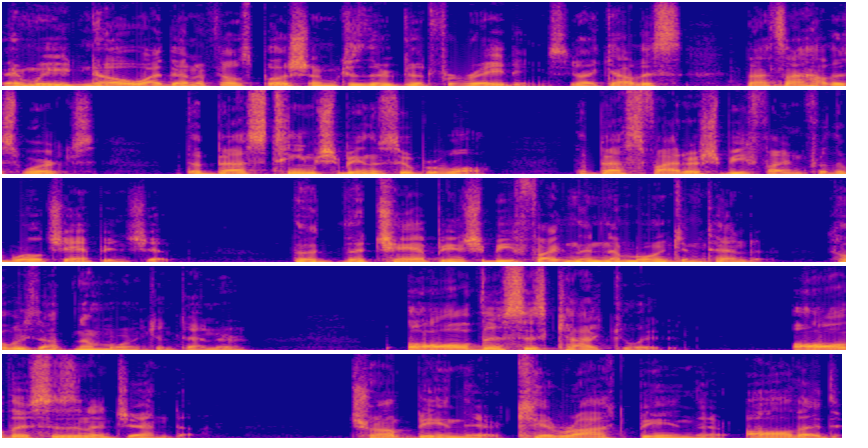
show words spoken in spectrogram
And we know why the NFL's pushing them because they're good for ratings. You're like, how this that's not how this works. The best team should be in the Super Bowl. The best fighter should be fighting for the world championship. The the champion should be fighting the number one contender. Colby's not number one contender. All this is calculated. All this is an agenda. Trump being there, Kid Rock being there, all that,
